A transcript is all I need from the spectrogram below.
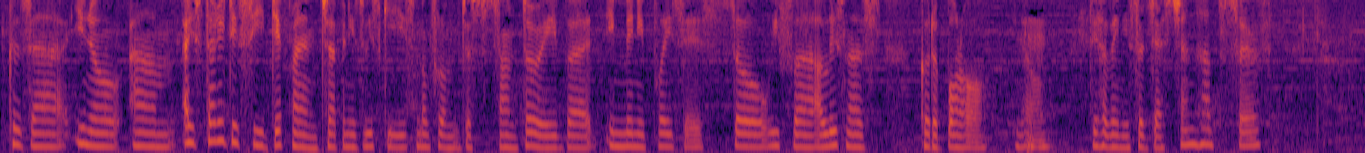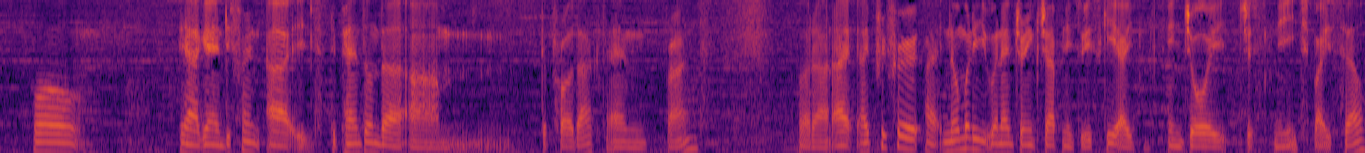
Because uh, you know, um, I started to see different Japanese whiskeys, not from just Suntory, but in many places. So if uh, our listeners got a bottle, you know, do you have any suggestion how to serve? Well, yeah. Again, different. Uh, it depends on the um, the product and brands. But uh, I, I prefer I, normally when I drink Japanese whiskey, I enjoy just neat by itself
